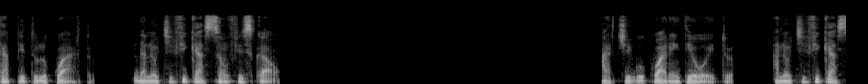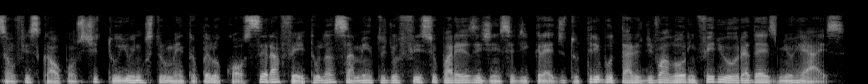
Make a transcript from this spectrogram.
Capítulo 4 da notificação fiscal. Artigo 48. A notificação fiscal constitui o instrumento pelo qual será feito o lançamento de ofício para exigência de crédito tributário de valor inferior a 10 mil reais,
